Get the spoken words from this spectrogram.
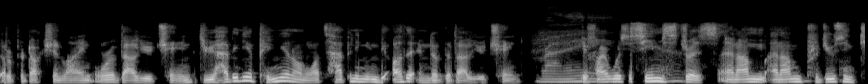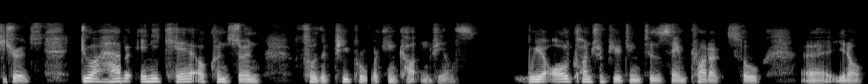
of a production line or a value chain, do you have any opinion on what's happening in the other end of the value chain? Right. if I was a seamstress and I'm and I'm producing t-shirts, do I have any care or concern for the people working cotton fields? We are all contributing to the same product, so uh, you know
